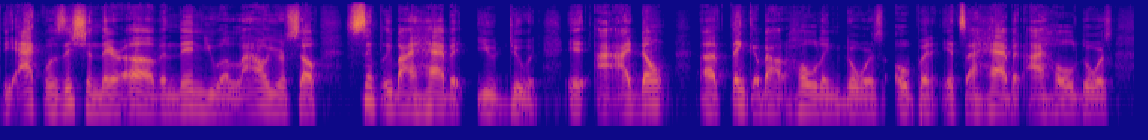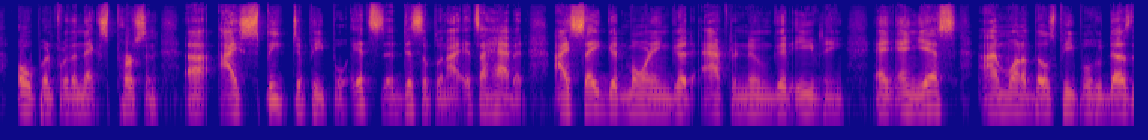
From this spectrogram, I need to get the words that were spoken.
the acquisition thereof, and then you allow yourself simply by habit, you do it. it I, I don't uh, think about holding doors open, it's a habit. I hold doors open for the next person. Uh, I speak to people. It's a discipline. I, it's a habit. I say good morning, good afternoon, good evening. And, and yes, I'm one of those people who does.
